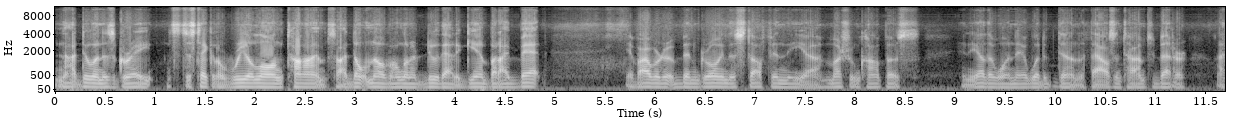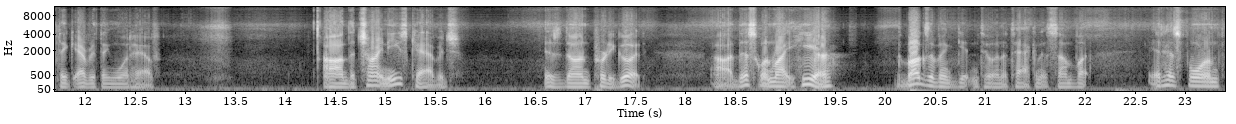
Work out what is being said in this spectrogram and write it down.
Not doing as great. It's just taking a real long time, so I don't know if I'm going to do that again. But I bet if I were to have been growing this stuff in the uh, mushroom compost and the other one, it would have done a thousand times better. I think everything would have. Uh, the Chinese cabbage is done pretty good. Uh, this one right here, the bugs have been getting to and attacking it some, but it has formed,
